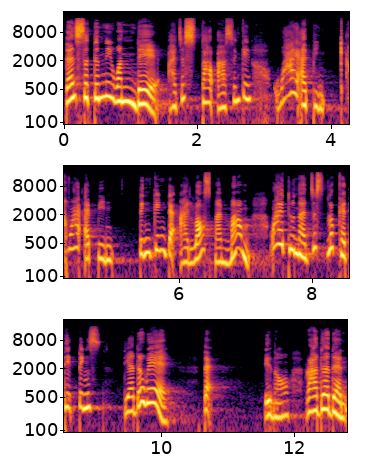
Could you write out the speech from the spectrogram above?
Then suddenly one day, I just stopped. I was thinking, why I've been, why I've been thinking that I lost my mom? Why don't I just look at it things the other way? You know, rather than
